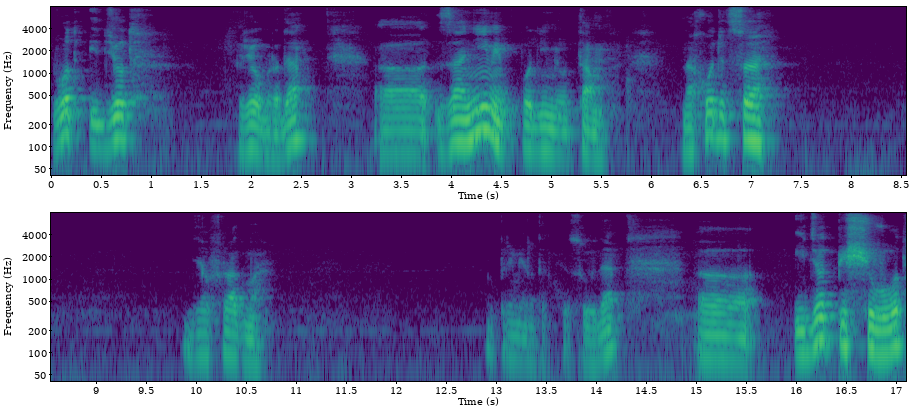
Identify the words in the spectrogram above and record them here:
Вот идет ребра, да? А, за ними, под ними вот там, находится диафрагма примерно так рисую, да, э, идет пищевод,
